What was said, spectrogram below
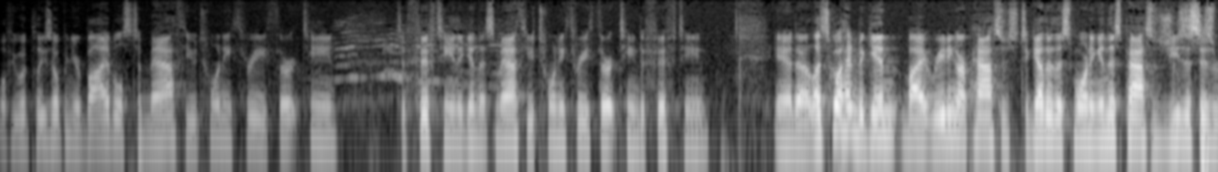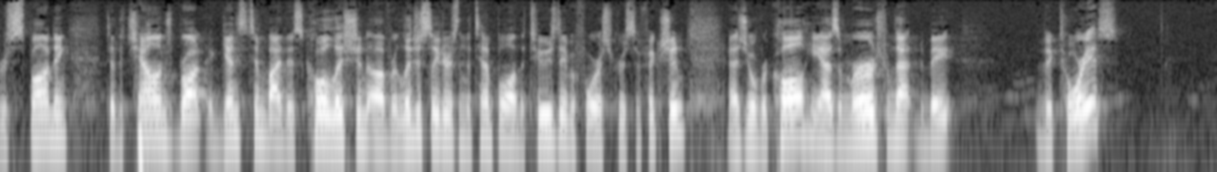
Well, if you would please open your Bibles to Matthew 23 13 to 15. Again, that's Matthew 23 13 to 15. And uh, let's go ahead and begin by reading our passage together this morning. In this passage, Jesus is responding to the challenge brought against him by this coalition of religious leaders in the temple on the Tuesday before his crucifixion. As you'll recall, he has emerged from that debate victorious.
